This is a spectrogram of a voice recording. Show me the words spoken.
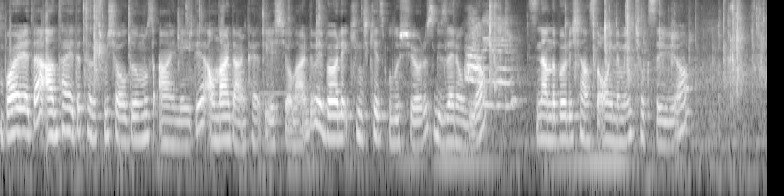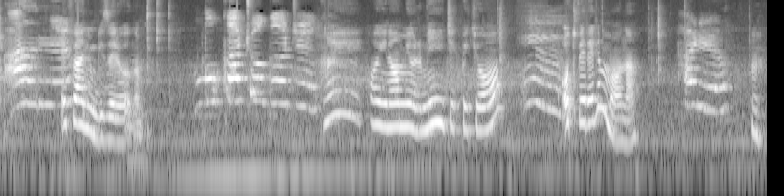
Bu arada Antalya'da tanışmış olduğumuz aileydi. Onlar da Ankara'da yaşıyorlardı ve böyle ikinci kez buluşuyoruz. Güzel oluyor. Sinan da böyle şanslı oynamayı çok seviyor. Efendim güzel oğlum. bu kadar çok acı. Ay inanmıyorum. Ne yiyecek peki o? Hmm, Ot verelim mi ona? Hayır. Hı. Ne vereceksin? Hmm, Bu be be be be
